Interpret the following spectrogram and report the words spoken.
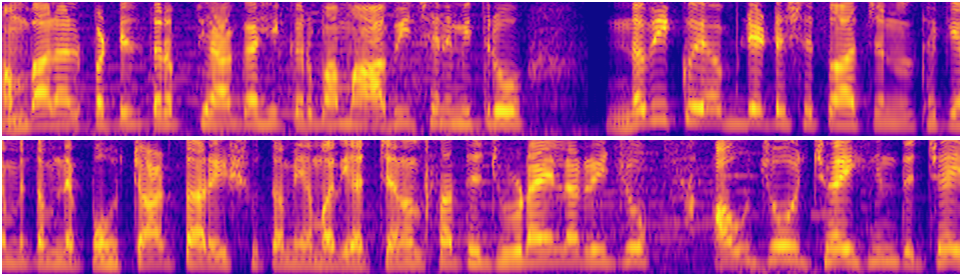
અંબાલાલ પટેલ તરફથી આગાહી કરવામાં આવી છે ને મિત્રો નવી કોઈ અપડેટ હશે તો આ ચેનલ થકી અમે તમને પહોંચાડતા રહીશું. તમે અમારી આ ચેનલ સાથે જોડાયેલા રહેજો. આવજો. જય હિન્દ. જય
